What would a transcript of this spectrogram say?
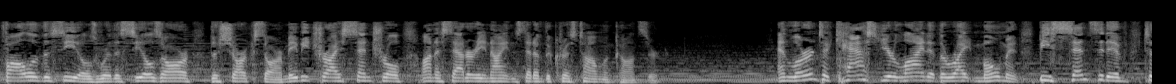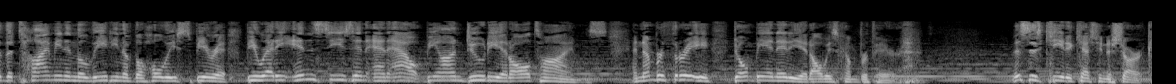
Follow the seals. Where the seals are, the sharks are. Maybe try Central on a Saturday night instead of the Chris Tomlin concert. And learn to cast your line at the right moment. Be sensitive to the timing and the leading of the Holy Spirit. Be ready in season and out. Be on duty at all times. And number three, don't be an idiot. Always come prepared. This is key to catching a shark.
